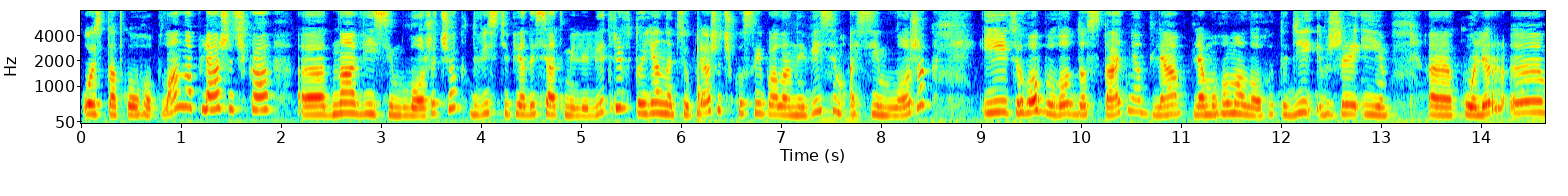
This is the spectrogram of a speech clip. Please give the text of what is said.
ось такого плана пляшечка е, на 8 ложечок, 250 мл. То я на цю пляшечку сипала не 8, а 7 ложок. І цього було достатньо для для мого малого. Тоді вже і е, колір е,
